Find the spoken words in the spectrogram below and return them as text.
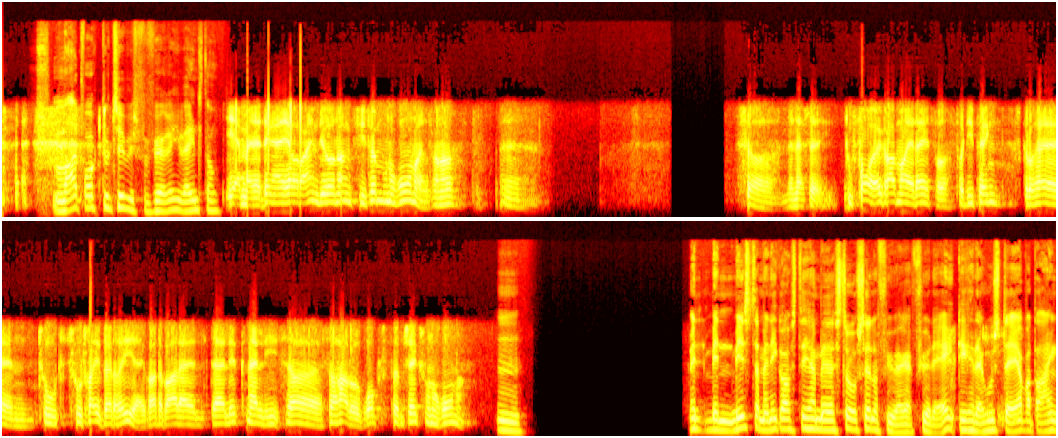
Hvor meget brugte du typisk for fyreri hver eneste år? Jamen, dengang jeg var dreng, det var nok 400-500 kroner eller sådan noget. Så, men altså, du får ikke ret meget i dag for, for de penge. Skal du have en to-tre to, batterier, ikke? og der bare der, der er lidt knald i, så, så har du brugt 500-600 kroner. Mm. Men, men mister man ikke også det her med at stå selv og fyre, fyre det af? Det kan jeg huske, da jeg var dreng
